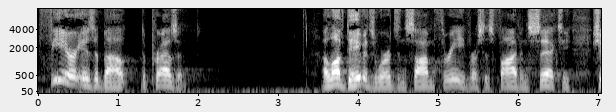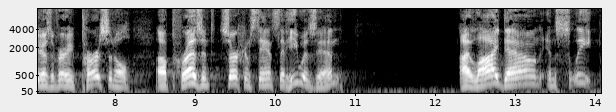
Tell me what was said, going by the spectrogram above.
Fear is about the present. I love David's words in Psalm 3, verses 5 and 6. He shares a very personal, uh, present circumstance that he was in. I lie down and sleep.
